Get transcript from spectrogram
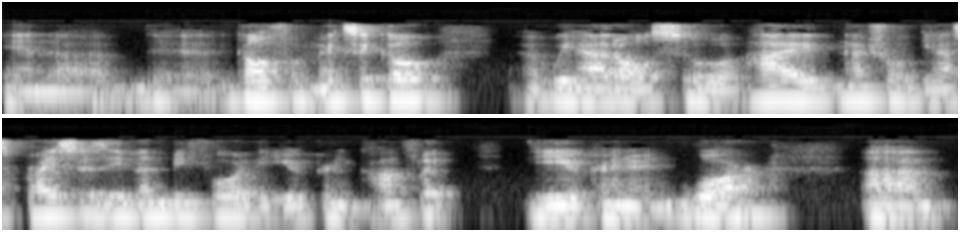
in the Gulf of Mexico, we had also high natural gas prices even before the Ukraine conflict, the Ukrainian war. Um,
